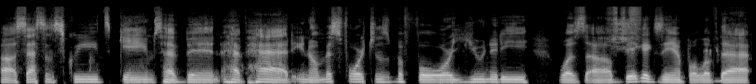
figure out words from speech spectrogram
uh, assassin's creed games have been have had you know misfortunes before unity was a big example of that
